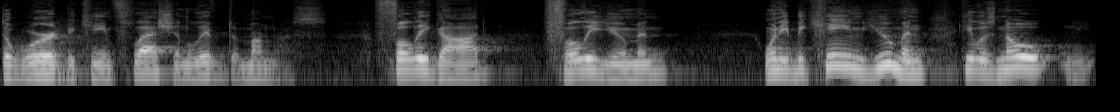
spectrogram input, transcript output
The Word became flesh and lived among us. Fully God, fully human. When he became human, he was no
